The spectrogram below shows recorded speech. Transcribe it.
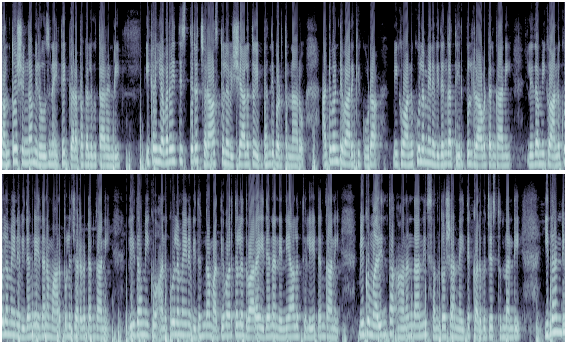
సంతోషంగా మీ రోజునైతే గడపగలుగుతారండి. ఇక ఎవరైతే స్థిర చరాస్తుల విషయాలతో ఇబ్బంది పడుతున్నారో అటువంటి వారికి కూడా మీకు అనుకూలమైన విధంగా తీర్పులు రావటం కానీ లేదా మీకు అనుకూలమైన విధంగా ఏదైనా మార్పులు జరగటం కానీ లేదా మీకు అనుకూలమైన విధంగా మధ్యవర్తుల ద్వారా ఏదైనా నిర్ణయాలు తెలియటం కానీ మీకు మరింత ఆనందాన్ని సంతోషాన్ని అయితే కలుగజేస్తుందండి. ఇదండి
